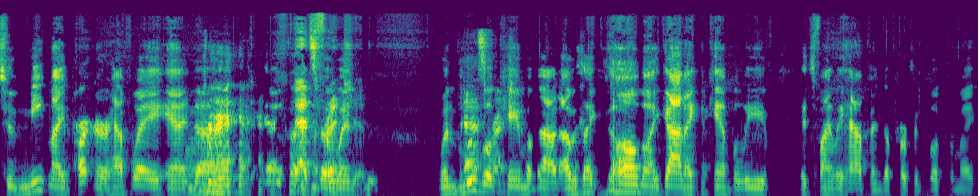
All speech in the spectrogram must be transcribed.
to meet my partner halfway, and uh, That's so friendship. When, when Blue That's Book friendship. came about, I was like, oh my god, I can't believe it's finally happened. A perfect book for Mike.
